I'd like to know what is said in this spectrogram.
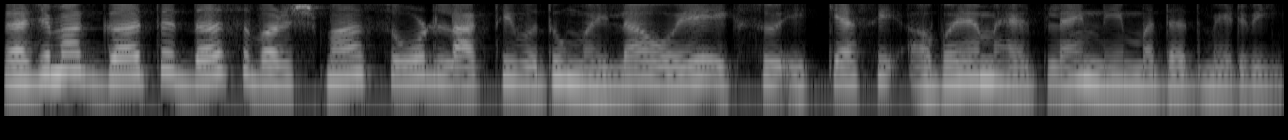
રાજ્યમાં ગત દસ વર્ષમાં સોળ લાખથી વધુ મહિલાઓએ એકસો એક્યાસી અભયમ હેલ્પલાઇનની મદદ મેળવી.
